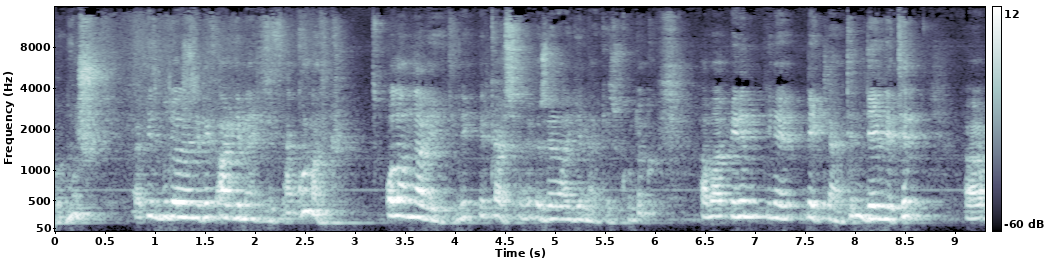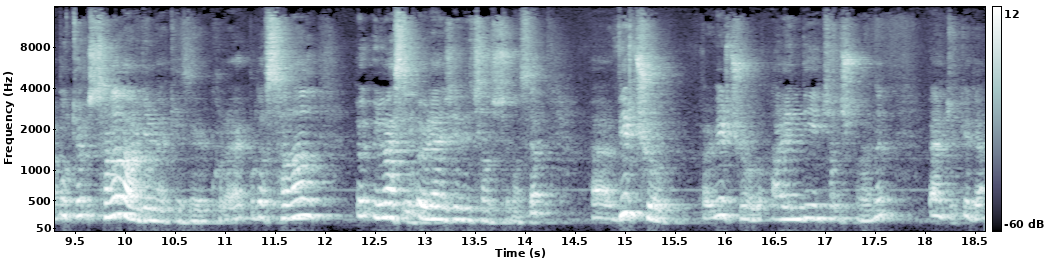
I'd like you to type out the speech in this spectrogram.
kurmuş. Biz bu dönemde pek ARGE merkezi kurmadık. Olanlarla yetindik. Birkaç tane özel ARGE merkezi kurduk. Ama benim yine beklentim devletin e, bu tür sanal ARGE merkezleri kurarak burada sanal üniversite öğrencilerini çalıştırması e, virtual, e, virtual R&D çalışmalarının ben Türkiye'de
